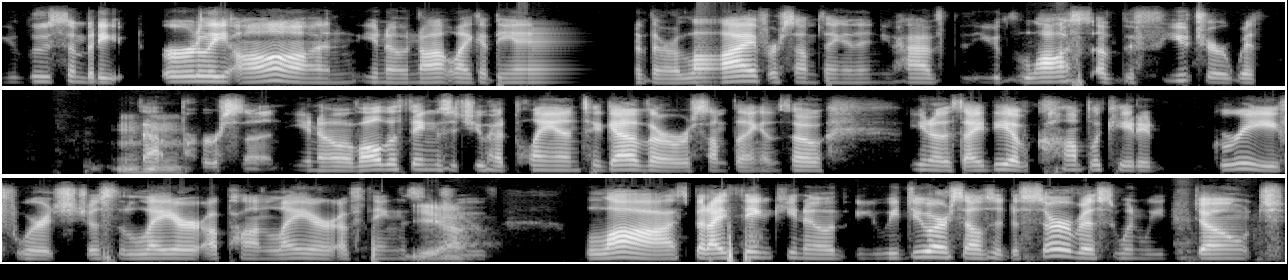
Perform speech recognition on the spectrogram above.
you lose somebody early on you know not like at the end of their life or something and then you have you loss of the future with mm-hmm. that person you know of all the things that you had planned together or something and so you know this idea of complicated grief where it's just layer upon layer of things Yeah. you've lost. But I think, you know, we do ourselves a disservice when we don't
